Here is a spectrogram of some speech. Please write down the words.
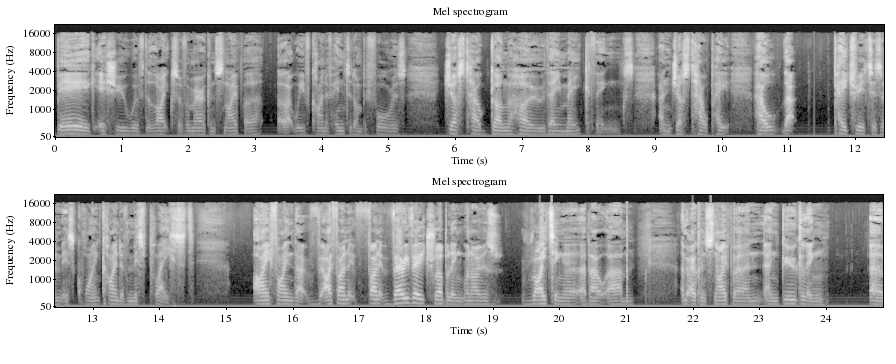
big issue with the likes of American Sniper uh, that we've kind of hinted on before is just how gung ho they make things, and just how pa- how that patriotism is quite kind of misplaced. I find that I find it find it very very troubling when I was writing uh, about um, American Sniper and and googling uh,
